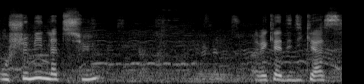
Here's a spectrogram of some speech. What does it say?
on chemine là-dessus avec la dédicace.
